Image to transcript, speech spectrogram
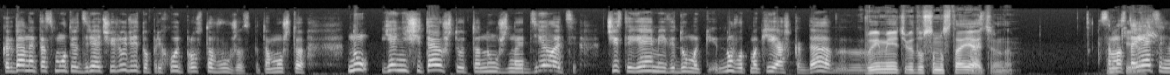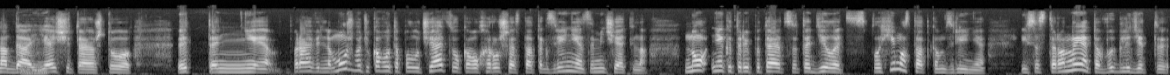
Когда на это смотрят зрячие люди, то приходит просто в ужас, потому что, ну, я не считаю, что это нужно делать. Чисто я имею в виду, маки... ну, вот макияж, когда... Э, Вы имеете в виду самостоятельно? Самостоятельно, макияж. да. Угу. Я считаю, что это неправильно. Может быть, у кого-то получается, у кого хороший остаток зрения, замечательно. Но некоторые пытаются это делать с плохим остатком зрения, и со стороны это выглядит э,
